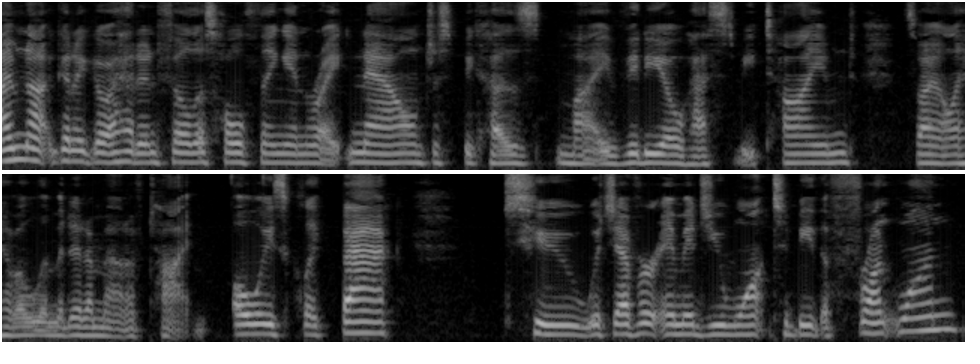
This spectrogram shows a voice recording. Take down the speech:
I'm not going to go ahead and fill this whole thing in right now just because my video has to be timed. So I only have a limited amount of time. Always click back to whichever image you want to be the front one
